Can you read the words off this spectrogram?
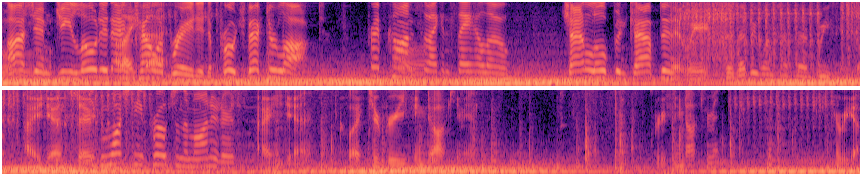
SMG loaded and like that. calibrated. Approach vector locked. Prep comm so I can say hello. Channel open, Captain. Bit weird. Does everyone have their briefing document? How you doing, sir? You can watch the approach on the monitors. How you doing? Collect your briefing document. Briefing document? Here we go.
